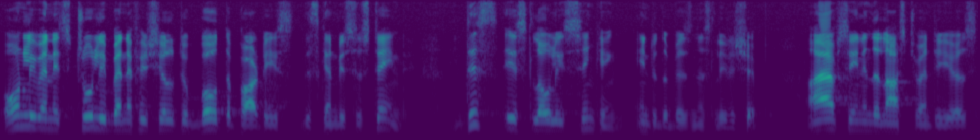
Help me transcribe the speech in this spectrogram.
Only when it's truly beneficial to both the parties, this can be sustained. This is slowly sinking into the business leadership. I have seen in the last twenty years,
